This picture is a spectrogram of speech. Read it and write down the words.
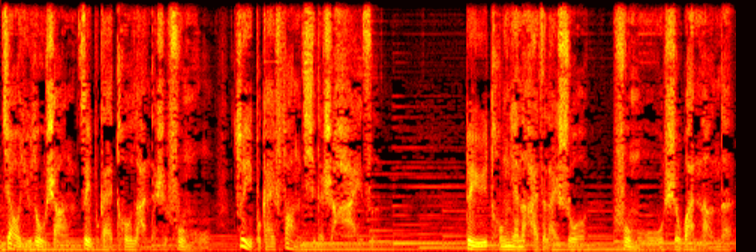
教育路上最不该偷懒的是父母，最不该放弃的是孩子。对于童年的孩子来说，父母是万能的。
